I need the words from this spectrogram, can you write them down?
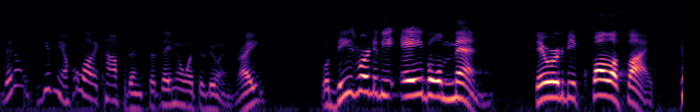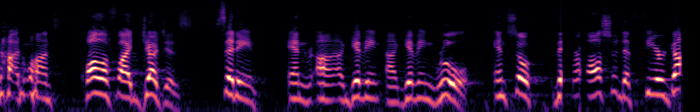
they don't give me a whole lot of confidence that they know what they're doing, right? Well, these were to be able men, they were to be qualified. God wants qualified judges sitting and uh, giving, uh, giving rule. And so they were also to fear God.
